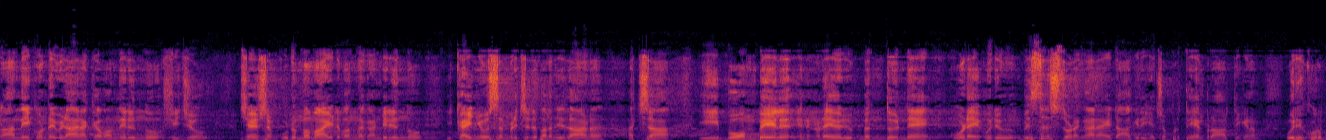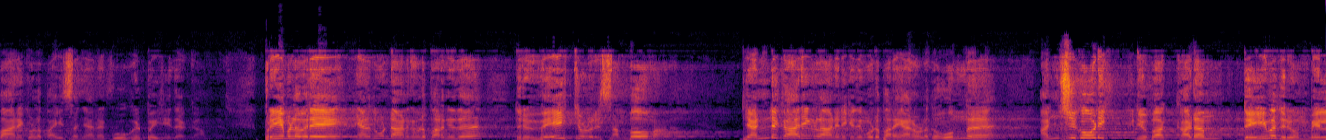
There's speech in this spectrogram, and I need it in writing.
റാന്നി കൊണ്ട് വിടാനൊക്കെ വന്നിരുന്നു ഷിജു. ശേഷം കുടുംബമായിട്ട് വന്ന് കണ്ടിരുന്നു. ഈ കഴിഞ്ഞ ദിവസം വിളിച്ചിട്ട് പറഞ്ഞതാണ് അച്ഛാ ഈ ബോംബെയിൽ നിങ്ങളുടെ ഒരു ബന്ധുവിന്റെ കൂടെ ഒരു ബിസിനസ് തുടങ്ങാനായിട്ട് ആഗ്രഹിച്ചു പ്രത്യേകം പ്രാർത്ഥിക്കണം. ഒരു കുർബാനയ്ക്കുള്ള പൈസ ഞാൻ ഗൂഗിൾ പേ ചെയ്തേക്കാം. പ്രിയമുള്ളവരെ ഞാൻ അതുകൊണ്ടാണ് നിങ്ങൾ പറഞ്ഞത് ഇതൊരു വെയിറ്റ് ഉള്ള ഒരു സംഭവമാണ്. രണ്ട് കാര്യങ്ങളാണ് എനിക്ക് നിങ്ങളോട് പറയാനുള്ളത്. ഒന്ന് അഞ്ചു കോടി രൂപ കടം ദൈവതിരുമ്പിൽ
